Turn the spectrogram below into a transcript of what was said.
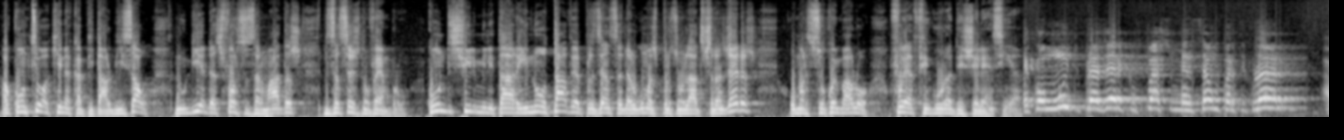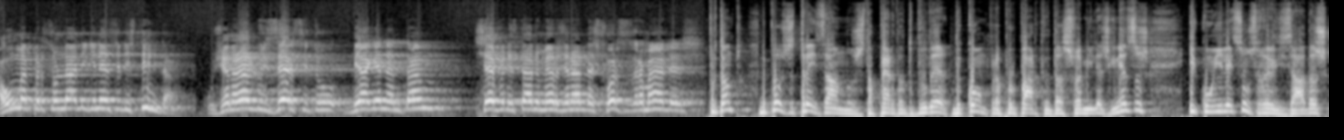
aconteceu aqui na capital Bissau, no Dia das Forças Armadas, 16 de novembro. Com um desfile militar e notável presença de algumas personalidades estrangeiras, o Marçuco Embalo foi a figura de excelência. É com muito prazer que faço menção particular a uma personalidade guinense distinta, o general do exército Biagen Antam, chefe de Estado-Maior-General das Forças Armadas. Portanto, depois de três anos da perda de poder de compra por parte das famílias guinenses e com eleições realizadas,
